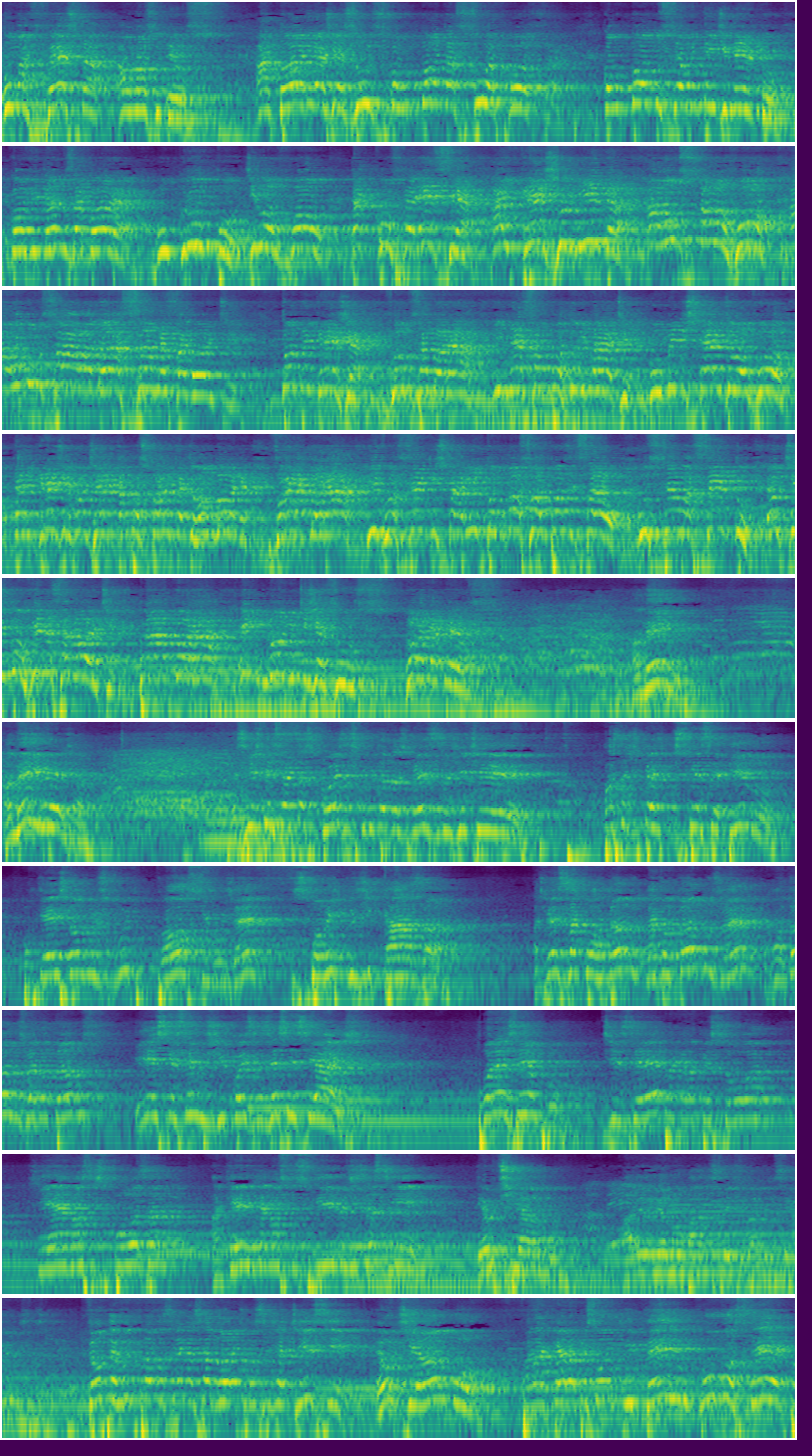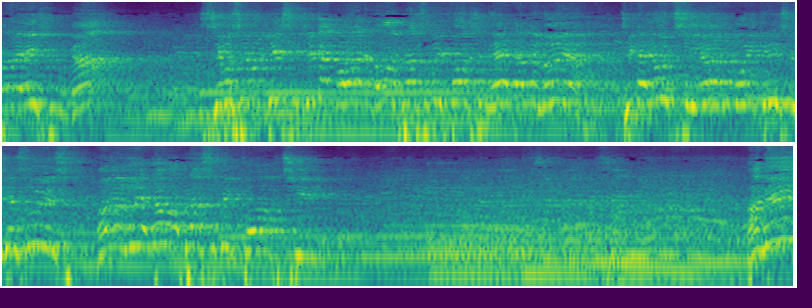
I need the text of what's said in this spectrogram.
uma festa ao nosso Deus. Adore a Jesus com toda a sua força com todo o seu entendimento. Convidamos agora o grupo de louvor da conferência, a Igreja Unida, a um só louvor, a uma só adoração nessa noite. Toda a igreja, vamos adorar. E nessa oportunidade, o Ministério de Louvor da Igreja Evangélica Apostólica de Rondônia vai adorar. E você que está aí o seu assento, eu te convido essa noite para adorar em nome de Jesus. Glória a Deus. Amém? Amém, igreja? Existem certas coisas que muitas das vezes a gente passa despercebido, porque estamos muito próximos, né? Principalmente de casa. Às vezes acordamos, levantamos, né? Acordamos, levantamos e esquecemos de coisas essenciais. Por exemplo, dizer para aquela pessoa que é nossa esposa Aquele que é nossos filhos diz assim: Eu te amo. Amém. Aleluia, louvado seja o nome do Senhor Jesus. Então eu pergunto para você nessa noite: você já disse Eu te amo para aquela pessoa que veio com você para este lugar? Se você não disse, diga agora, dá um abraço bem forte nele, aleluia. Diga eu te amo em Cristo Jesus, aleluia. Dá um abraço bem forte. Amém.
